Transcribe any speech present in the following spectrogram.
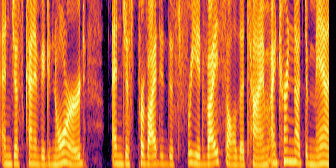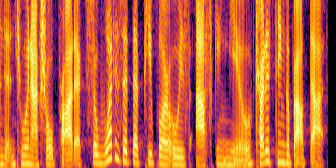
and just kind of ignored and just provided this free advice all the time, I turned that demand into an actual product. So, what is it that people are always asking you? Try to think about that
